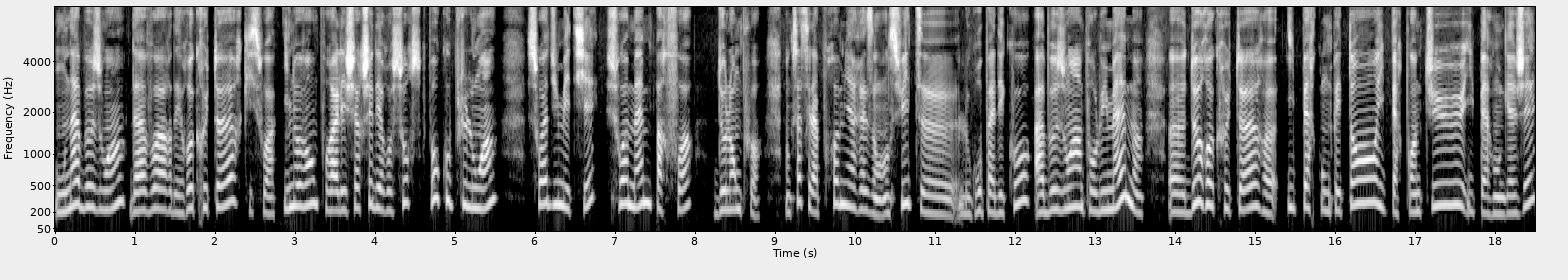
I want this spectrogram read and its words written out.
on a besoin d'avoir des recruteurs qui soient innovants pour aller chercher des ressources beaucoup plus loin, soit du métier, soit même parfois de l'emploi. Donc ça, c'est la première raison. Ensuite, euh, le groupe ADECO a besoin pour lui-même euh, de recruteurs euh, hyper compétents, hyper pointus, hyper engagés.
